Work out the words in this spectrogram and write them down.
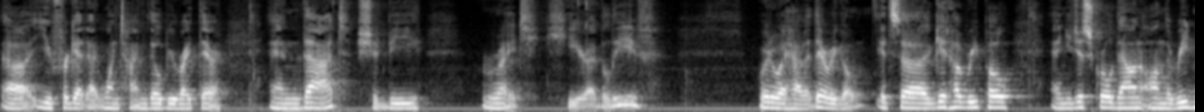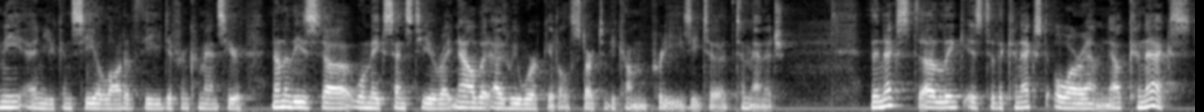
uh, you forget at one time. They'll be right there. And that should be right here, I believe. Where do I have it? There we go. It's a GitHub repo and you just scroll down on the README and you can see a lot of the different commands here. None of these uh, will make sense to you right now, but as we work, it'll start to become pretty easy to, to manage. The next uh, link is to the Knex ORM. Now, Knex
